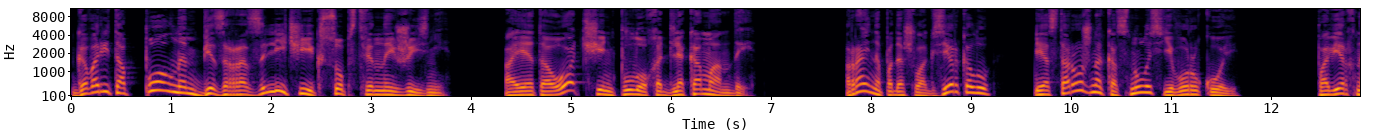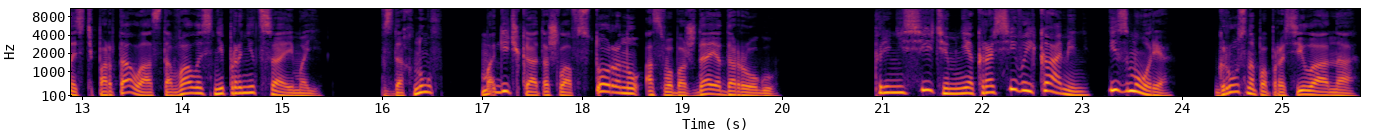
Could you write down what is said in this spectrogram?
говорит о полном безразличии к собственной жизни. А это очень плохо для команды. Райна подошла к зеркалу и осторожно коснулась его рукой. Поверхность портала оставалась непроницаемой. Вздохнув, магичка отошла в сторону, освобождая дорогу. «Принесите мне красивый камень из моря», — грустно попросила она.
